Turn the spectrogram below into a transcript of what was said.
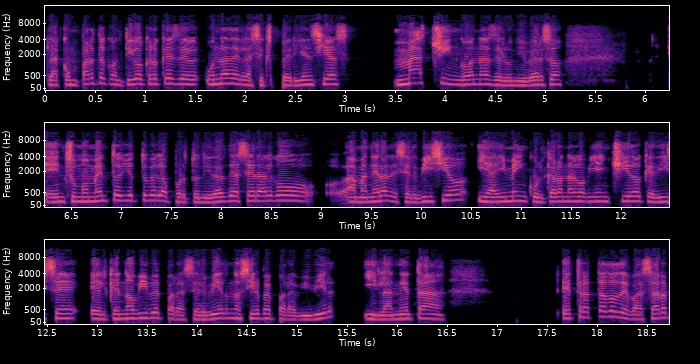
la comparto contigo. Creo que es de una de las experiencias más chingonas del universo. En su momento yo tuve la oportunidad de hacer algo a manera de servicio y ahí me inculcaron algo bien chido que dice, el que no vive para servir no sirve para vivir. Y la neta, he tratado de basar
